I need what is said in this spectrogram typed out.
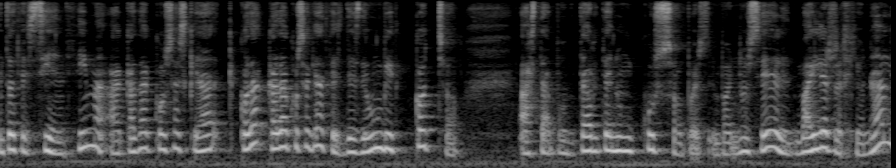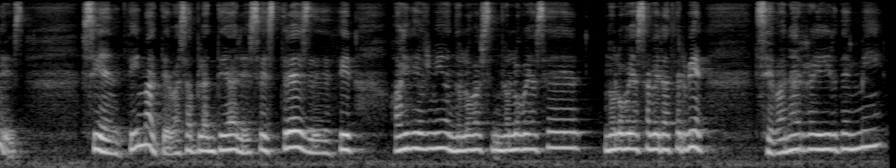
Entonces, si encima a cada cosa que, cada, cosa que haces, desde un bizcocho hasta apuntarte en un curso, pues, pues no sé, bailes regionales, si encima te vas a plantear ese estrés de decir, ay Dios mío, no lo, no lo voy a hacer, no lo voy a saber hacer bien, se van a reír de mí,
